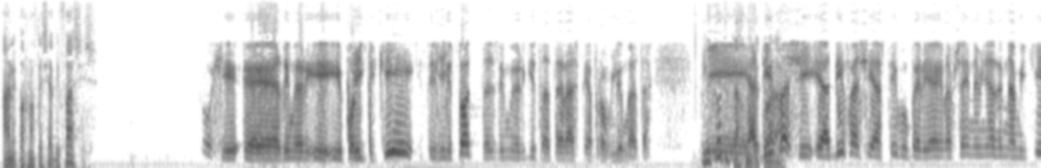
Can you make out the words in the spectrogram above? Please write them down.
Αν υπάρχουν αυτές οι αντιφάσεις όχι. Ε, η, πολιτική της λιτότητας δημιουργεί τα τεράστια προβλήματα. Λιτότητα η, αντίφαση, η αντίφαση αυτή που περιέγραψα είναι μια δυναμική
